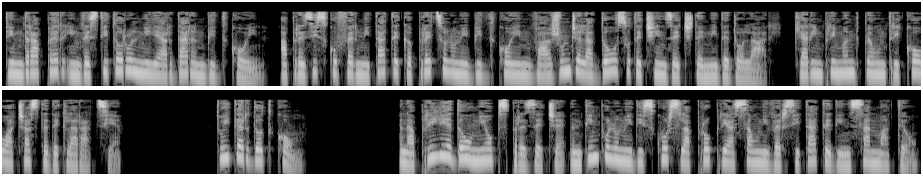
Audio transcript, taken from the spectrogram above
Tim Draper, investitorul miliardar în Bitcoin, a prezis cu fermitate că prețul unui Bitcoin va ajunge la 250.000 de dolari, chiar imprimând pe un tricou această declarație. Twitter.com în aprilie 2018, în timpul unui discurs la propria sa universitate din San Mateo,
